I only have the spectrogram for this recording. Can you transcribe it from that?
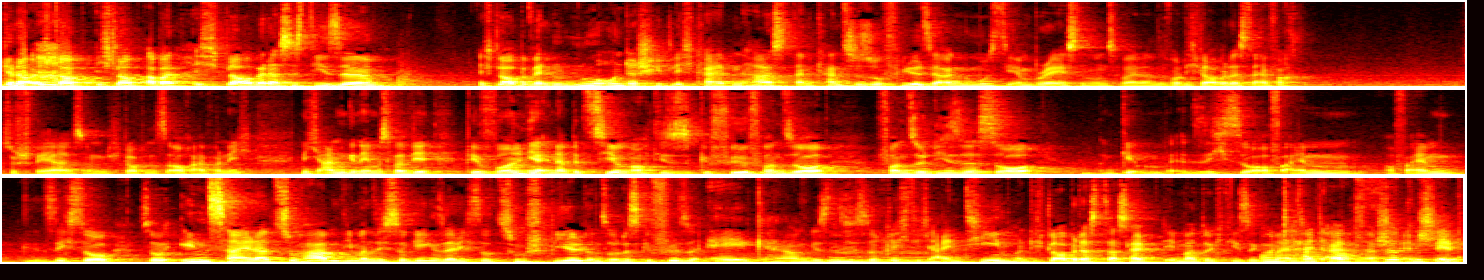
Genau, ich glaube, ich glaub, aber ich glaube, dass es diese ich glaube, wenn du nur Unterschiedlichkeiten hast, dann kannst du so viel sagen, du musst die embracen und so weiter und so fort. Ich glaube, dass einfach zu schwer ist und ich glaube, dass es auch einfach nicht, nicht angenehm ist, weil wir, wir wollen ja in einer Beziehung auch dieses Gefühl von so, von so dieses so, sich so auf einem, auf einem, sich so, so Insider zu haben, die man sich so gegenseitig so zuspielt und so das Gefühl so, ey, keine Ahnung, wir sind mhm. hier so richtig ein Team und ich glaube, dass das halt immer durch diese Gemeinsamkeiten und halt auch wirklich entsteht.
